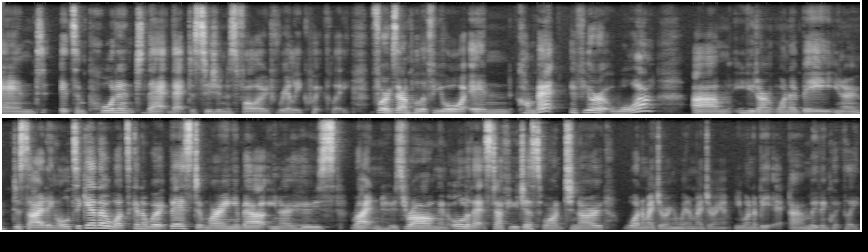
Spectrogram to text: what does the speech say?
and it's important that that decision is followed really quickly. For example, if you're in combat, if you're at war, um, you don't want to be, you know, deciding all together what's going to work best and worrying about, you know, who's right and who's wrong and all of that stuff. You just want to know what am I doing and when am I doing it. You want to be uh, moving quickly.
